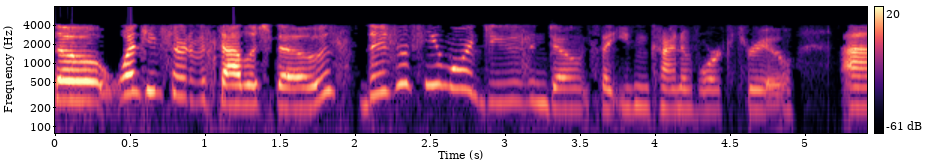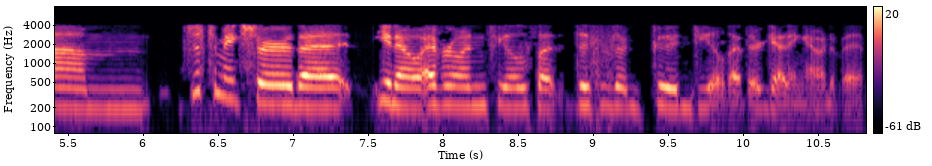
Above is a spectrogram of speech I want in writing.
So once you've sort of established those, there's a few more do's and don'ts that you can kind of work through um, just to make sure that, you know, everyone feels that this is a good deal that they're getting out of it.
